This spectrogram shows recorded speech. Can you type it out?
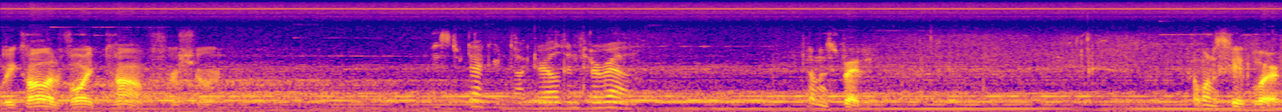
We call it void comp for short. Mr. Deckard, Dr. Eldon Tyrell. Demonstrated. I want to see it work.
